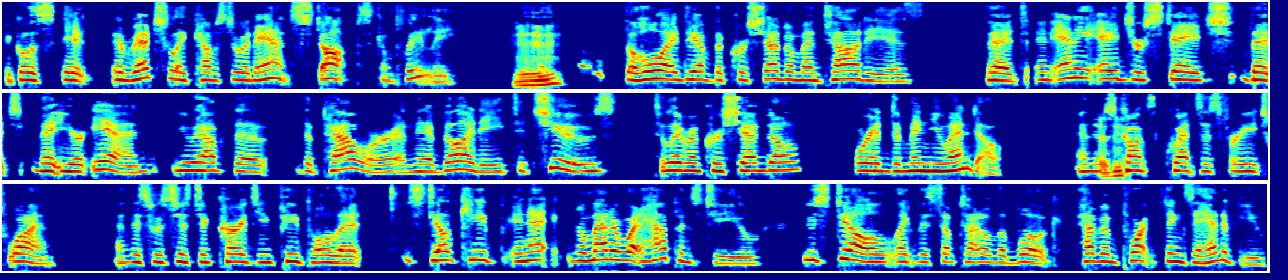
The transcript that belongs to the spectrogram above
it goes, it eventually comes to an end, stops completely. Mm-hmm. The whole idea of the crescendo mentality is that in any age or stage that, that you're in, you have the, the power and the ability to choose to live in crescendo or in diminuendo. And there's mm-hmm. consequences for each one. And this was just encouraging people that still keep in it, no matter what happens to you, you still, like the subtitle of the book, have important things ahead of you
